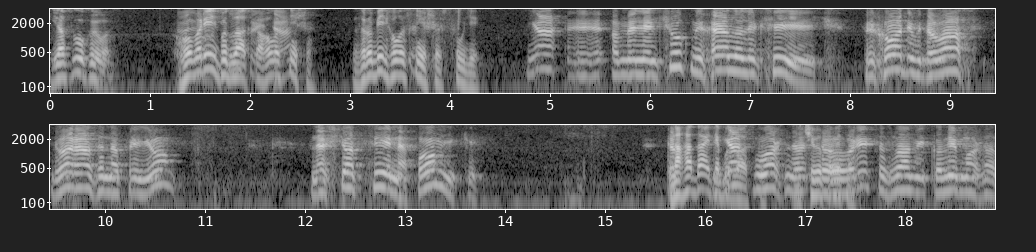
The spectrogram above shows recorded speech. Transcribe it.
Я слухаю вас. Говоріть, будь ласка, голосніше. Зробіть голосніше в студії. я е, Омелянчук Михайло Олексійович приходив до вас два рази на прийом на счет сина, пам'ятаєте? Нагадайте, будь Як ласка. можна Чи ви договоритися з вами, коли можна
